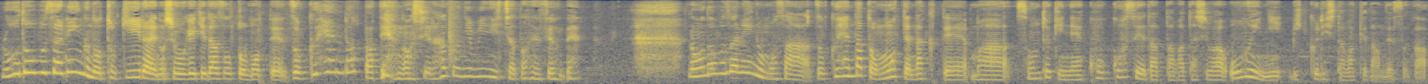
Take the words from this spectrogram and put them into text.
ロード・オブ・ザ・リングの時以来の衝撃だぞと思って続編だったっていうのを知らずに見に行っちゃったんですよね。ロード・オブ・ザ・リングもさ続編だと思ってなくてまあその時ね高校生だった私は大いにびっくりしたわけなんですが。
